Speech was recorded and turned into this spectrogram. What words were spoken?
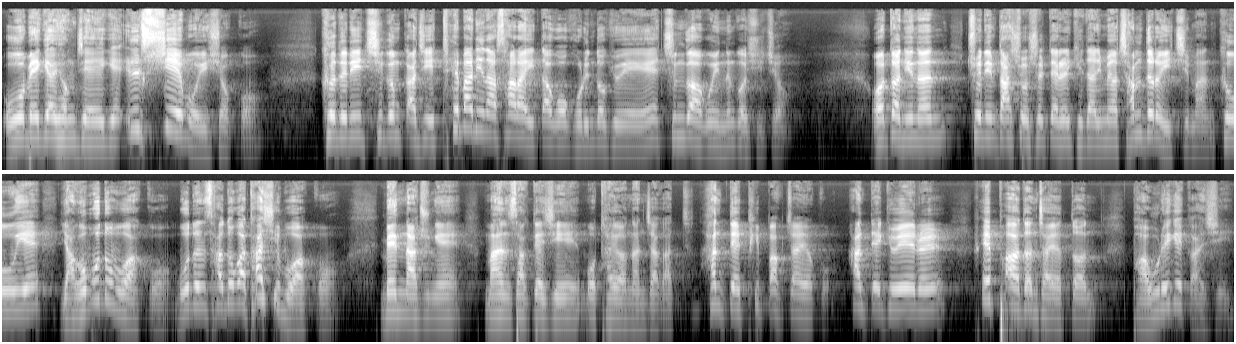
오백여 형제에게 일시에 보이셨고 그들이 지금까지 태반이나 살아있다고 고린도 교회에 증거하고 있는 것이죠. 어떤 이는 주님 다시 오실 때를 기다리며 잠들어 있지만 그 후에 야고보도 보았고 모든 사도가 다시 보았고 맨 나중에 만삭되지 못하여 난 자 같은 한때 핍박자였고 한때 교회를 회파하던 자였던 바울에게까지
